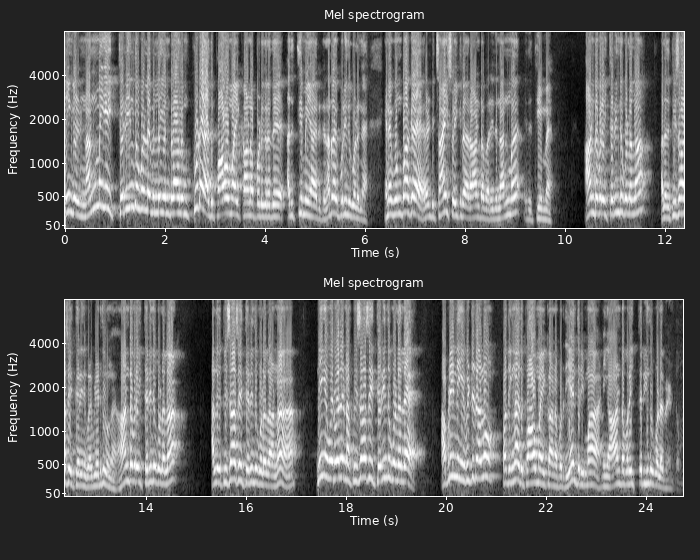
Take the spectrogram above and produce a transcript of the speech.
நீங்கள் நன்மையை தெரிந்து கொள்ளவில்லை என்றாலும் கூட அது பாவமாய் காணப்படுகிறது. அது தீமையா இருக்கு நன்றாக புரிந்து கொள்ளுங்க. எனக்கு முன்பாக ரெண்டு சாய்ஸ் வைக்கிறார் ஆண்டவர். இது நன்மை இது தீமை. ஆண்டவரை தெரிந்து கொள்ளலாம் அல்லது பிசாசை தெரிந்து கொள்ள இப்படி எடுத்துக்கோங்க. ஆண்டவரை தெரிந்து கொள்ளலாம் அல்லது பிசாசை தெரிந்து கொள்ளலாம்னா நீங்க ஒருவேளை நான் பிசாசை தெரிந்து கொள்ளல அப்படின்னு நீங்க விட்டுட்டாலும் பாத்தீங்கன்னா அது பாவமாய் காணப்படுது. ஏன் தெரியுமா? நீங்க ஆண்டவரை தெரிந்து கொள்ள வேண்டும்.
